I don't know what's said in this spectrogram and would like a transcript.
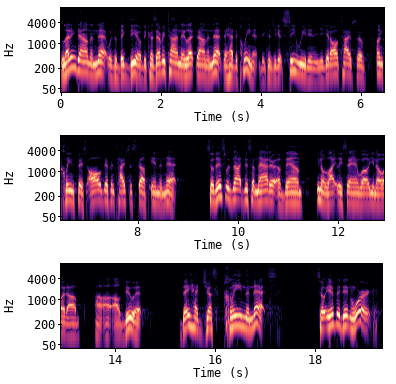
letting down the net was a big deal because every time they let down the net, they had to clean it because you get seaweed in it. You get all types of unclean fish, all different types of stuff in the net. So this was not just a matter of them, you know, lightly saying, well, you know what, I'll, I'll, I'll do it. They had just cleaned the nets. So if it didn't work,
